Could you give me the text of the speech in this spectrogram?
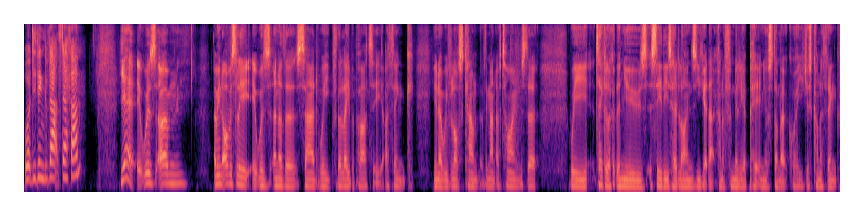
What do you think of that, Stefan? Yeah, it was. Um, I mean, obviously, it was another sad week for the Labour Party. I think, you know, we've lost count of the amount of times that we take a look at the news, see these headlines, you get that kind of familiar pit in your stomach where you just kind of think,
